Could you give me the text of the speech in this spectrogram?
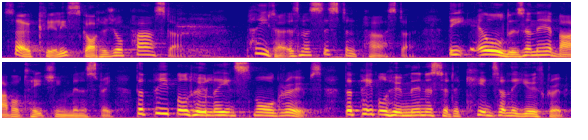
So clearly, Scott is your pastor, Peter is an assistant pastor the elders and their Bible teaching ministry, the people who lead small groups, the people who minister to kids in the youth group.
